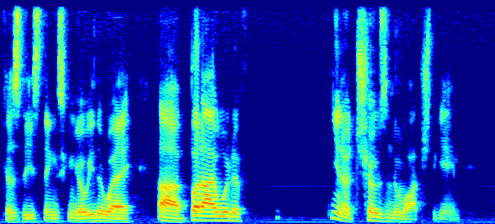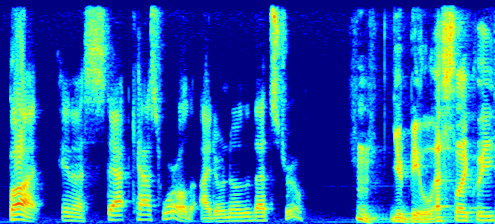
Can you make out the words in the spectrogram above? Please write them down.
because these things can go either way. Uh, but I would have, you know, chosen to watch the game. But in a Statcast world, I don't know that that's true. Hmm. You'd be less likely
